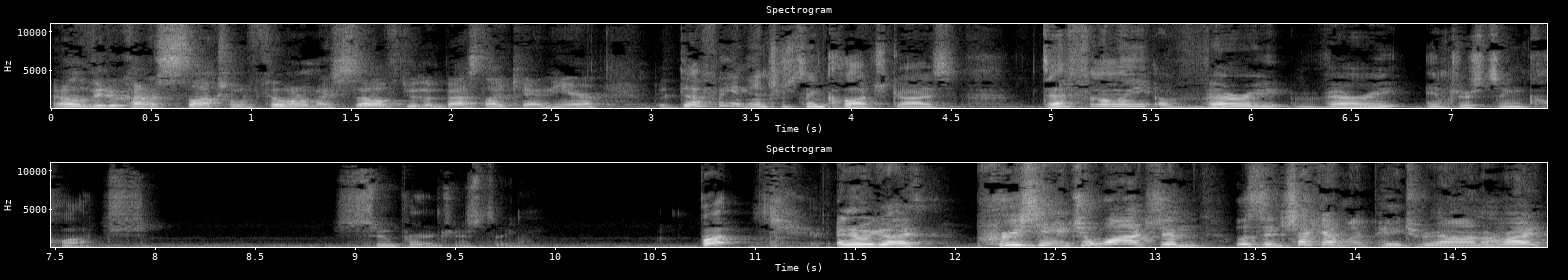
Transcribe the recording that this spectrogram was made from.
I know the video kind of sucks. I'm filming it myself, doing the best I can here. But definitely an interesting clutch, guys. Definitely a very, very interesting clutch. Super interesting. But anyway, guys, appreciate you watching. Listen, check out my Patreon, all right?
